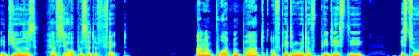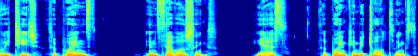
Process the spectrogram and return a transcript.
it uses has the opposite effect. An important part of getting rid of PTSD is to reteach the brain in several things. Yes, the brain can be taught things.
